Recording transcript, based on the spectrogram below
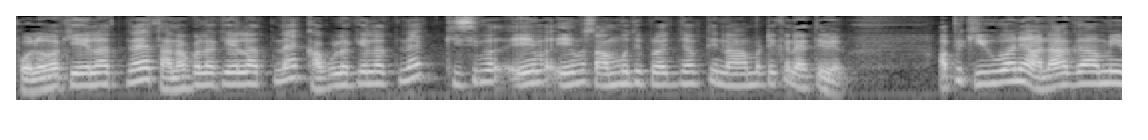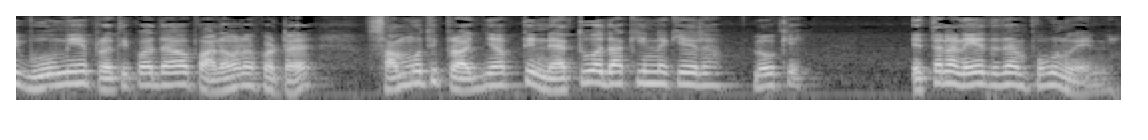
පොළව කියලාත් නැහැ, තනකොළ කියලාත් නැහැ, කකුල කියලාත් නැහැ. කිසිම එහෙම එහෙම සම්මුති ප්‍රඥප්ති නාම ටික නැති අපි කිව්වනේ අනාගාමී භූමියේ ප්‍රතිපදාව පනවනකොට සම්මුති ප්‍රඥප්ති නැතුව දකින්න කියලා ලෝකේ. එතන නේද දැන් පුහුණු වෙන්නේ.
